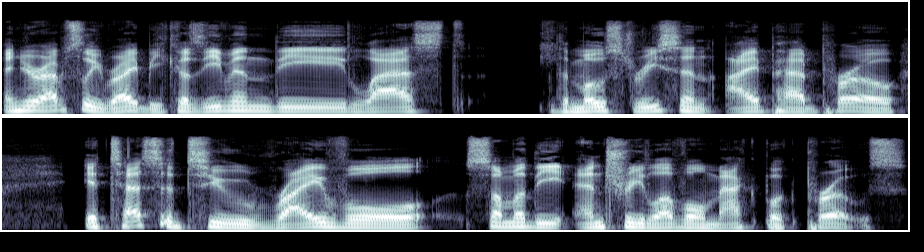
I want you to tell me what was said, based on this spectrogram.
And you're absolutely right because even the last the most recent iPad Pro, it tested to rival some of the entry level MacBook Pros.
